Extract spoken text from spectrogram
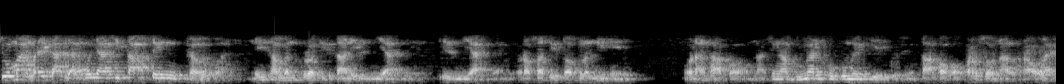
Cuma mereka tidak punya kitab sing gawan. Ini sampai perlu cerita ilmiah, ilmiah. Rasa cerita ini orang takok. Nah, sing ngambungan hukumnya gitu, sing takok personal, oleh.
